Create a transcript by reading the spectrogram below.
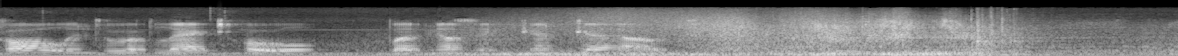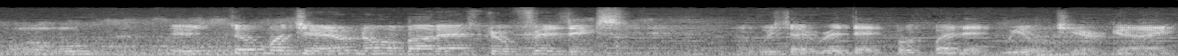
fall into a black hole, but nothing can get out. Oh, there's so much I don't know about astrophysics. I wish I read that book by that wheelchair guy.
